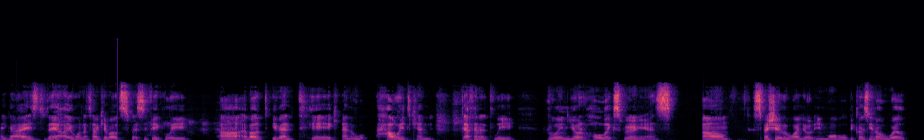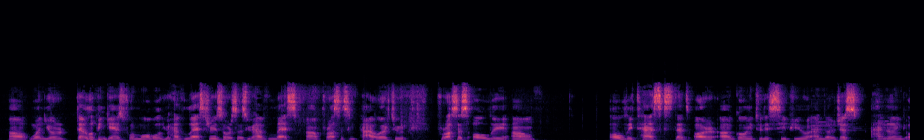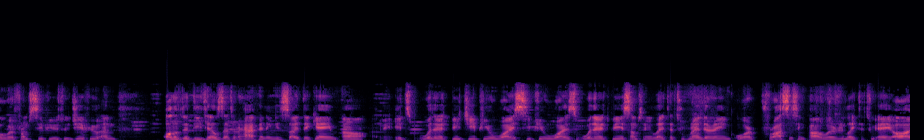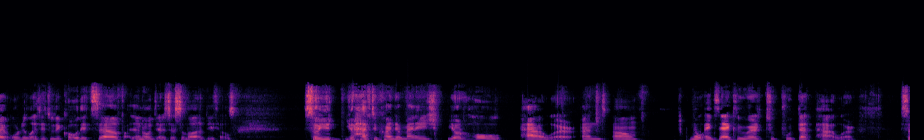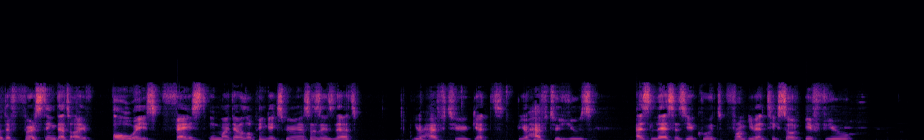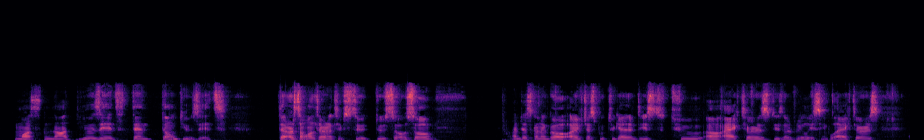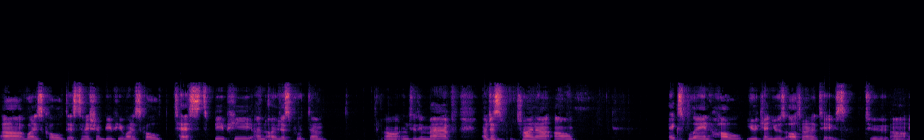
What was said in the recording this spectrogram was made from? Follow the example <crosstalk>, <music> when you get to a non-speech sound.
Hey guys, today I want to talk about specifically uh, about event tick and how it can definitely ruin your whole experience, um, especially while you're in mobile. Because you know, well, uh, when you're developing games for mobile, you have less resources, you have less uh, processing power to process all the um, all the tasks that are uh, going to the CPU and are just handling over from CPU to GPU and all of the details that are happening inside the game. Uh, it's whether it be GPU wise, CPU wise, whether it be something related to rendering or processing power related to AI or related to the code itself. I don't know. There's just a lot of details. So you you have to kind of manage your whole power and um, know exactly where to put that power. So the first thing that I've always faced in my developing experiences is that you have to get you have to use as less as you could from event tick. So if you must not use it, then don't use it. There are some alternatives to do so. So I'm just gonna go. I've just put together these two uh, actors. These are really simple actors. Uh, one is called destination BP, one is called test BP, and I've just put them uh, into the map. I'm just trying to um, explain how you can use alternatives to uh.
